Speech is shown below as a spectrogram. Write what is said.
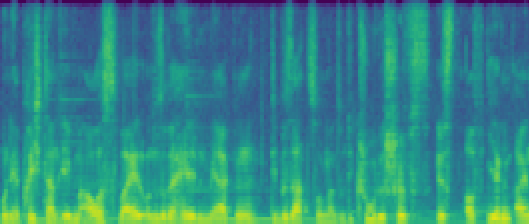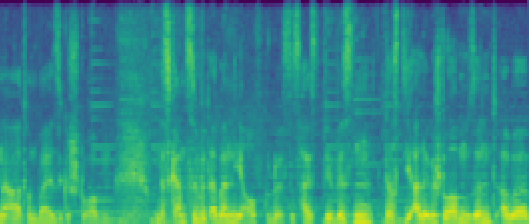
Und er bricht dann eben aus, weil unsere Helden merken, die Besatzung, also die Crew des Schiffs, ist auf irgendeine Art und Weise gestorben. Und das Ganze wird aber nie aufgelöst. Das heißt, wir wissen, dass die alle gestorben sind, aber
